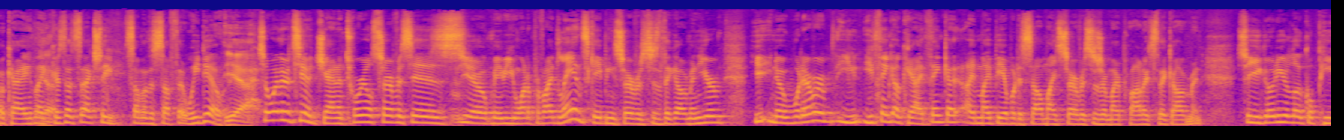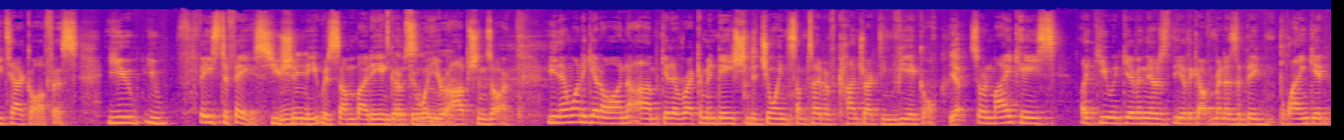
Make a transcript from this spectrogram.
Okay, like Yeah. because that's actually some of the stuff that we do. Yeah. So whether it's you know janitorial services, you know maybe you want to provide landscaping services to the government, you're you, you know whatever you, you think. Okay, I think I, I might be able to sell my services or my products to the government. So you go to your local PTAC office. You you face to face. You should meet with somebody and go through what your Mm-hmm. Options are. You then want to get on, um, get a recommendation to join some type of contracting vehicle. Yep. So in my case, like you had given, there's the, the government has a big blanket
